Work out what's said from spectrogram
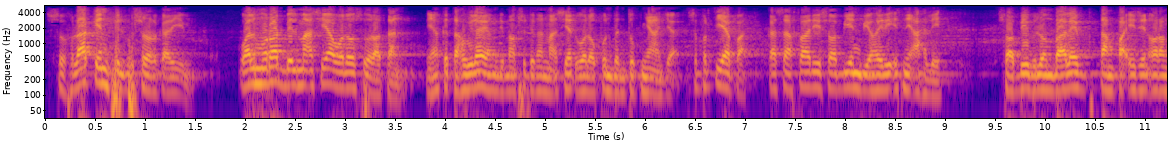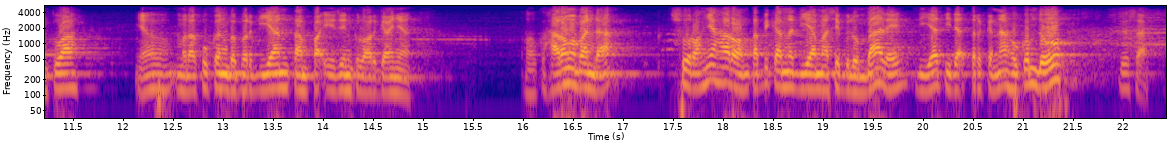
Suflakin fil busrul karim. Wal murad bil maksiyah walau suratan. Ya, ketahuilah yang dimaksud dengan maksiat walaupun bentuknya aja. Seperti apa? Kasafari sobiin bihairi isni ahli. Sobi belum balik tanpa izin orang tua, ya, melakukan bepergian tanpa izin keluarganya. Oh, haram apa enggak? Surahnya haram, tapi karena dia masih belum balik, dia tidak terkena hukum do dosa.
